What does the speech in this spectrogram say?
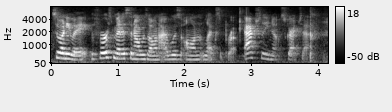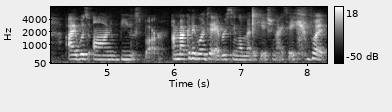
So anyway, the first medicine I was on, I was on Lexapro. Actually, no, scratch that. I was on Buspar. I'm not gonna go into every single medication I take, but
